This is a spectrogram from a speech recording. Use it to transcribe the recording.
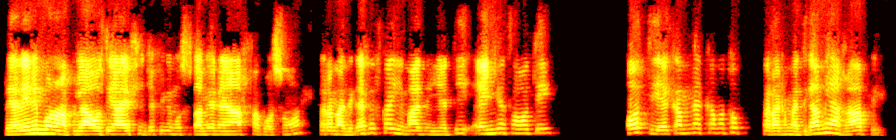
Δηλαδή δεν είναι μόνο απλά ότι έφυγε και έφυγε μου στο ταμείο ένα άλφα ποσό. Πραγματικά έφευγα γεμάτη γιατί ένιωθα ότι ό,τι έκανα, έκανα το πραγματικά με αγάπη.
